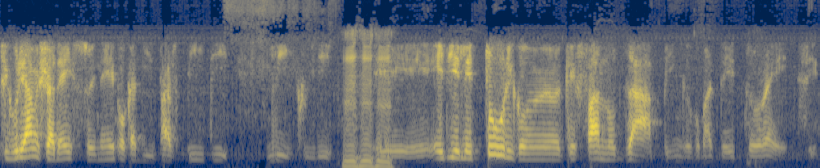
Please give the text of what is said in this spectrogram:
Figuriamoci adesso in epoca di partiti liquidi mm-hmm. e, e, di elettori com- che fanno zapping, come ha detto Renzi.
